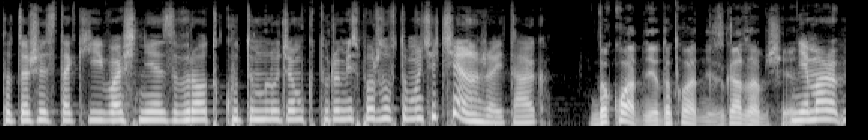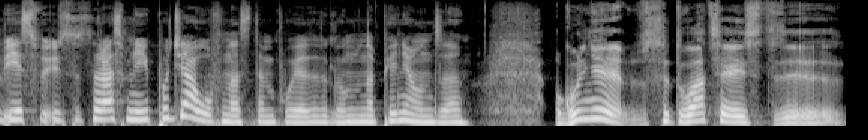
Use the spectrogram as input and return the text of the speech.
to też jest taki właśnie zwrot ku tym ludziom, którym jest po prostu w tym momencie ciężej, tak? Dokładnie, dokładnie, zgadzam się. Nie ma, jest, jest coraz mniej podziałów następuje ze względu na pieniądze. Ogólnie sytuacja jest... Y,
